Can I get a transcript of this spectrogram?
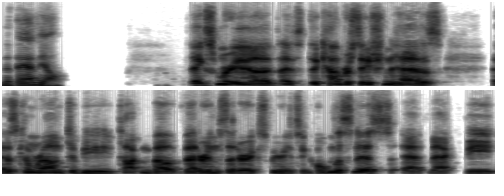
Nathaniel. Thanks, Maria. As the conversation has has come around to be talking about veterans that are experiencing homelessness at MACV.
